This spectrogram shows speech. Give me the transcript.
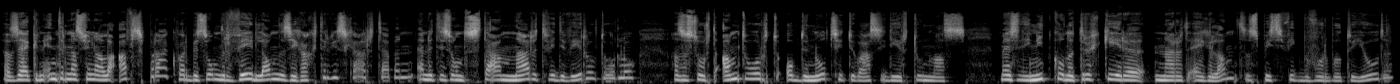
Dat is eigenlijk een internationale afspraak waar bijzonder veel landen zich achtergeschaard hebben. En het is ontstaan na de Tweede Wereldoorlog als een soort antwoord op de noodsituatie die er toen was. Mensen die niet konden terugkeren naar het eigen land, specifiek bijvoorbeeld de Joden.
